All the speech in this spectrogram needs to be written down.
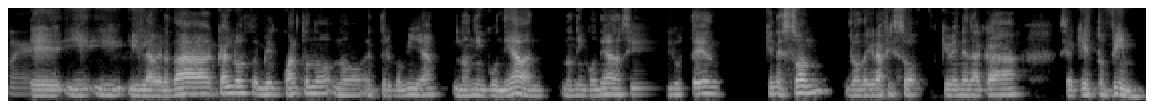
eh, y, la verdad, Carlos, también, ¿cuánto no, no, entre comillas, nos ninguneaban? Nos ninguneaban así, ustedes, ¿quiénes son los de Graphisoft que vienen acá? Si aquí esto es BIM,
